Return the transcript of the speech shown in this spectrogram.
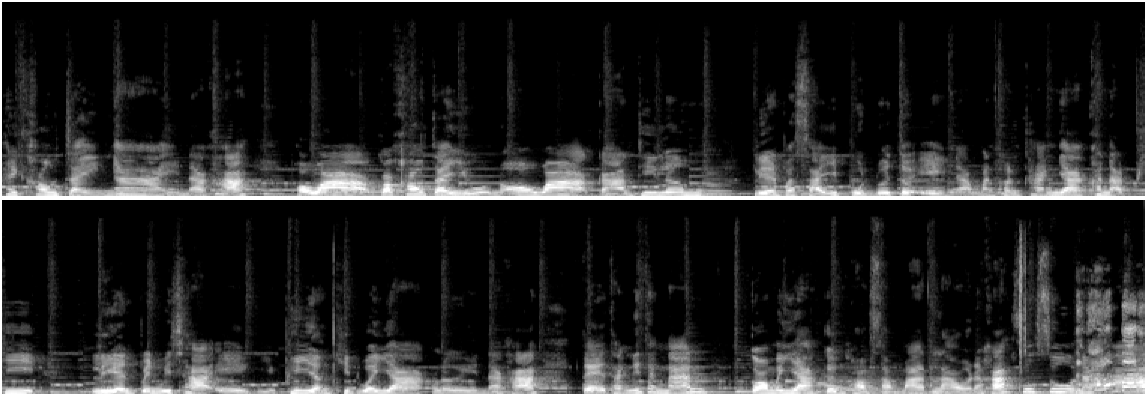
ให้เข้าใจง่ายนะคะ เพราะว่าก็เข้าใจอยู่เนาะว่าการที่เริ่มเรียนภาษาญี่ปุ่นด้วยตัวเองเนี่ยมันค่อนข้างยากขนาดพี่เรียนเป็นวิชาเอกพี่ยังคิดว่ายากเลยนะคะ แต่ทั้งนี้ทั้งนั้นก็ไม่ยากเกินความสามารถเรานะคะ สู้ๆนะคะ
